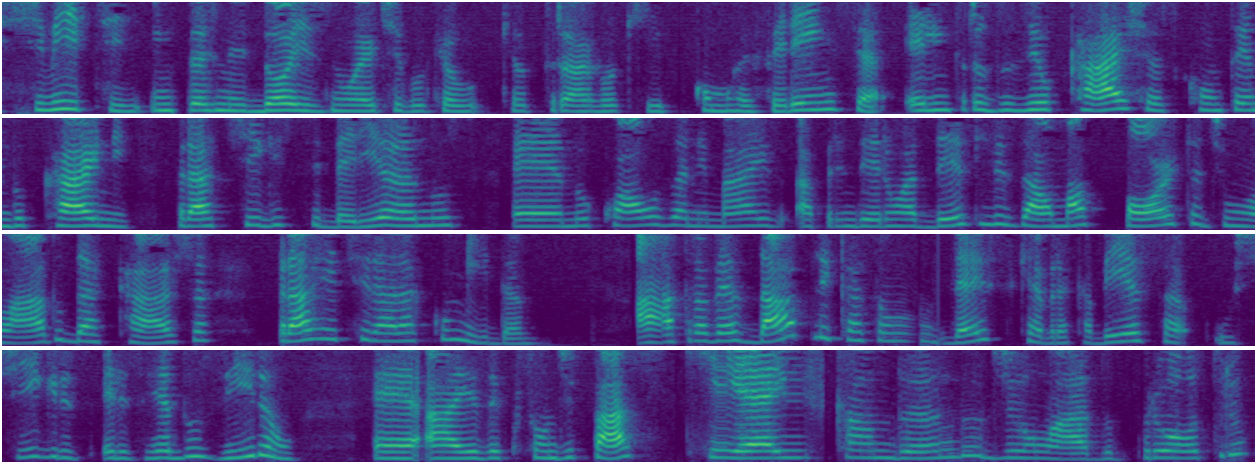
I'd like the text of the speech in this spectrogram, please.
Schmidt, em 2002, no artigo que eu, que eu trago aqui como referência, ele introduziu caixas contendo carne para tigres siberianos, é, no qual os animais aprenderam a deslizar uma porta de um lado da caixa para retirar a comida através da aplicação desse quebra-cabeça, os tigres eles reduziram é, a execução de passos, que é ficar andando de um lado para o outro,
